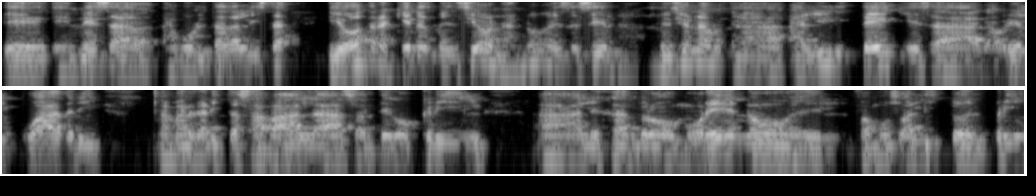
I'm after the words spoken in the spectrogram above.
eh, en esa abultada lista y otra, quiénes mencionan, ¿no? Es decir, menciona a, Lili Telles, a Gabriel Cuadri, a Margarita Zavala, a Santiago Krill, a Alejandro Moreno, el famoso Alito del PRI,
